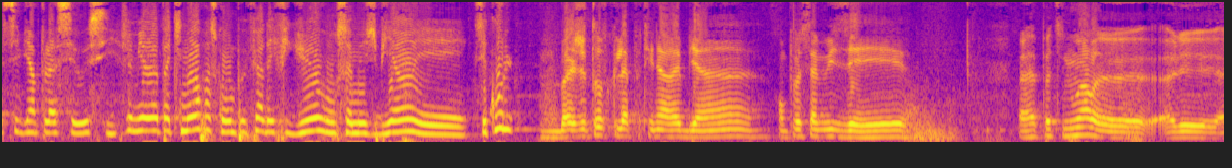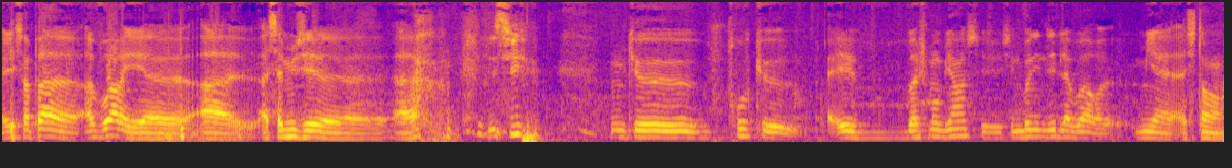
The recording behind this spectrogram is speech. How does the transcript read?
c'est bien placé aussi. J'aime bien la patinoire parce qu'on peut faire des figures, on s'amuse bien et c'est cool. Bah, je trouve que la patinoire est bien. On peut s'amuser. La patinoire, euh, elle, est, elle est sympa à voir et euh, à, à s'amuser euh, à- dessus. Donc euh, je trouve que elle est vachement bien. C'est c'est une bonne idée de l'avoir euh, mis à, à cet, en-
